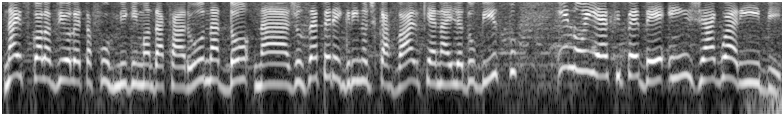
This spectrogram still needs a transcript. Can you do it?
na Escola Violeta Formiga, em Mandacaru, na, na José Peregrino de Carvalho, que é na Ilha do Bispo, e no IFPB, em Jaguaribe.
